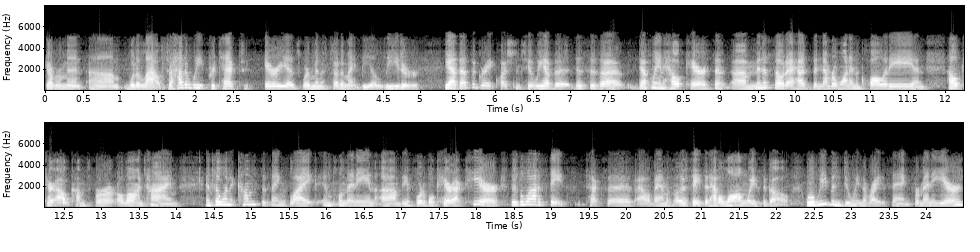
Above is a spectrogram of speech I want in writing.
government um, would allow. So how do we protect areas where Minnesota might be a leader Yeah, that's a great question too. We have the this is a definitely in healthcare. So, um, Minnesota has been number one in quality and healthcare outcomes for a long time. And so when it comes to things like implementing um, the Affordable Care Act here, there's a lot of states, Texas, Alabama, some other states that have a long ways to go, where we've been doing the right thing for many years.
